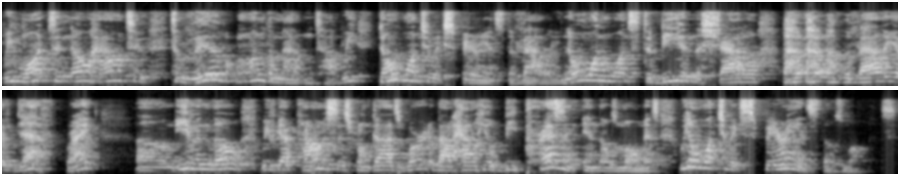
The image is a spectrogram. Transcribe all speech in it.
We want to know how to, to live on the mountaintop. We don't want to experience the valley. No one wants to be in the shadow of the valley of death, right? Um, even though we've got promises from God's word about how he'll be present in those moments, we don't want to experience those moments.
